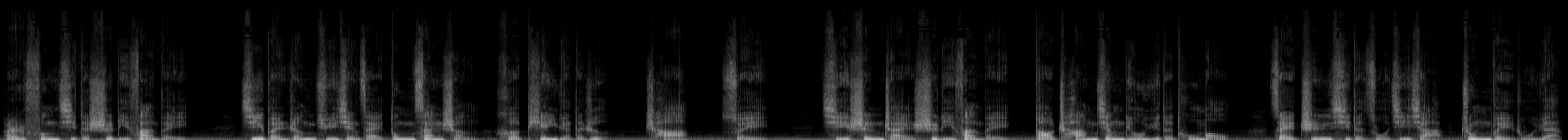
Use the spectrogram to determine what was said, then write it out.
而奉系的势力范围。基本仍局限在东三省和偏远的热察绥，其伸展势力范围到长江流域的图谋，在直系的阻击下终未如愿。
